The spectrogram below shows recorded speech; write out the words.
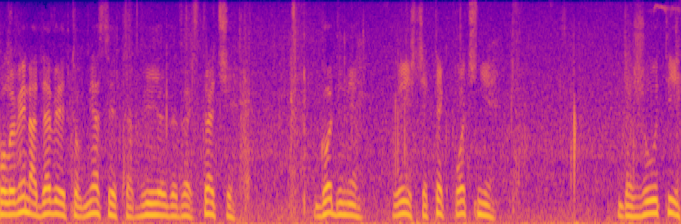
Polovina devetog mjeseca 2023. godine lišće tek počinje da žuti.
